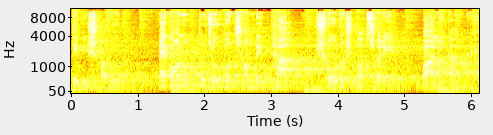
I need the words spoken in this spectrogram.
দেবীর স্বরূপ এক অনন্ত যৌবন সমৃদ্ধা ষোড়শ বৎসরের বালিকার ন্যায়।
